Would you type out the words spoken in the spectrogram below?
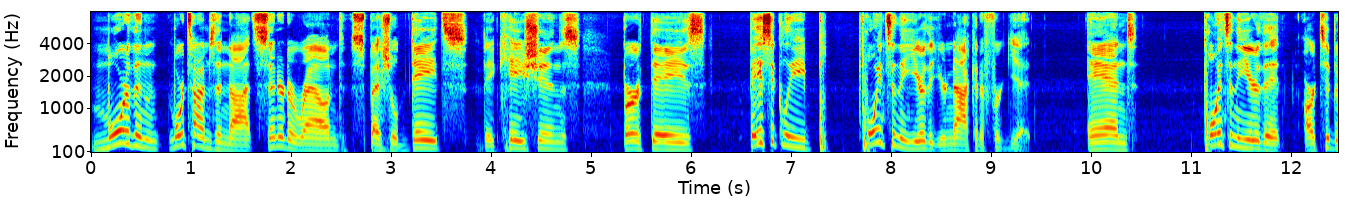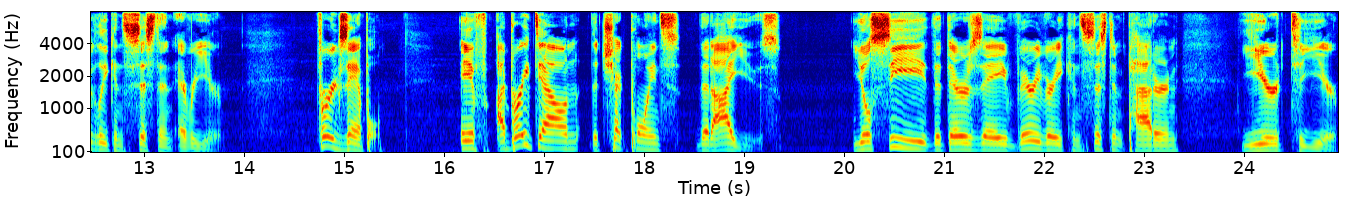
More than more times than not centered around special dates vacations birthdays basically p- points in the year that you're not going to forget and points in the year that are typically consistent every year. For example if i break down the checkpoints that i use you'll see that there's a very, very consistent pattern year to year.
